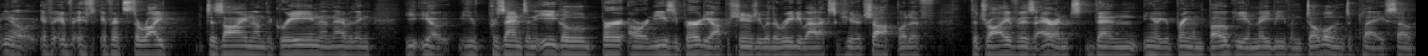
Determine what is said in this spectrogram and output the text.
you know if if if, if it's the right design on the green and everything, you, you know you present an eagle bird or an easy birdie opportunity with a really well executed shot. But if the drive is errant, then you know you're bringing bogey and maybe even double into play. So,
